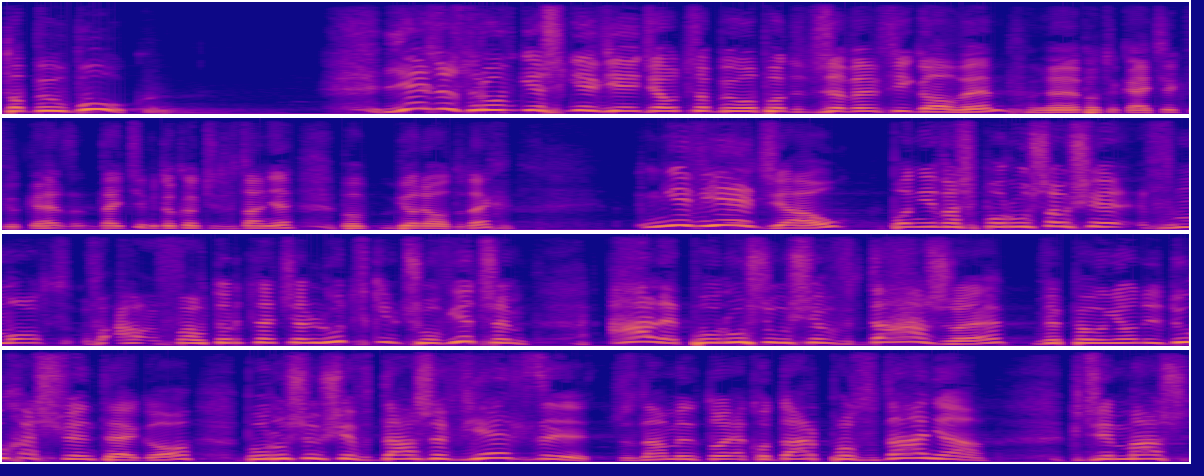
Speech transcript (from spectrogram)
To był Bóg. Jezus również nie wiedział, co było pod drzewem figowym. E, poczekajcie chwilkę, dajcie mi dokończyć zdanie, bo biorę oddech. Nie wiedział, ponieważ poruszał się w, moc, w, w, autorytecie ludzkim, człowieczym, ale poruszył się w darze wypełniony Ducha Świętego, poruszył się w darze wiedzy. Znamy to jako dar poznania, gdzie masz,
